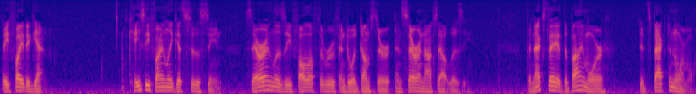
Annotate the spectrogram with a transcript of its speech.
They fight again. Casey finally gets to the scene. Sarah and Lizzie fall off the roof into a dumpster, and Sarah knocks out Lizzie. The next day at the Buy More, it's back to normal.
